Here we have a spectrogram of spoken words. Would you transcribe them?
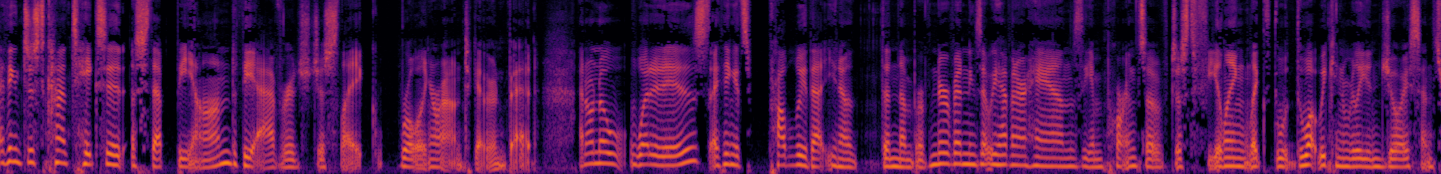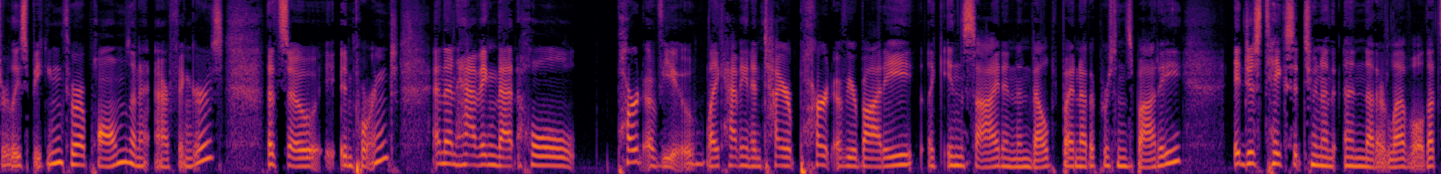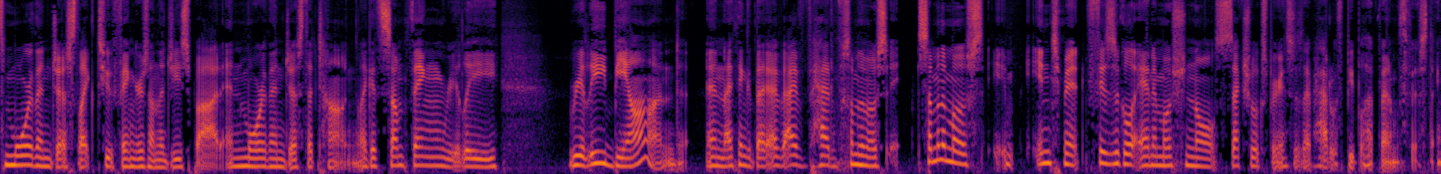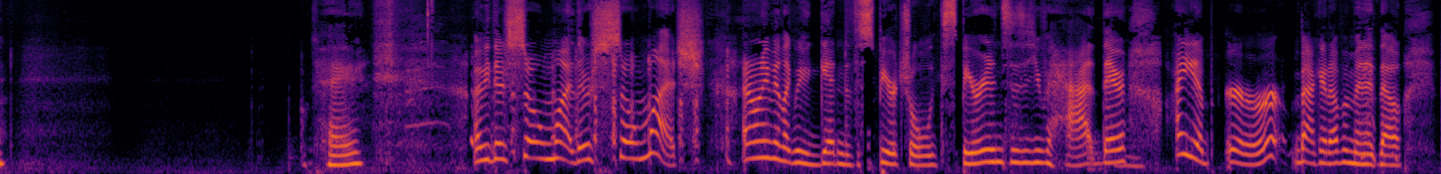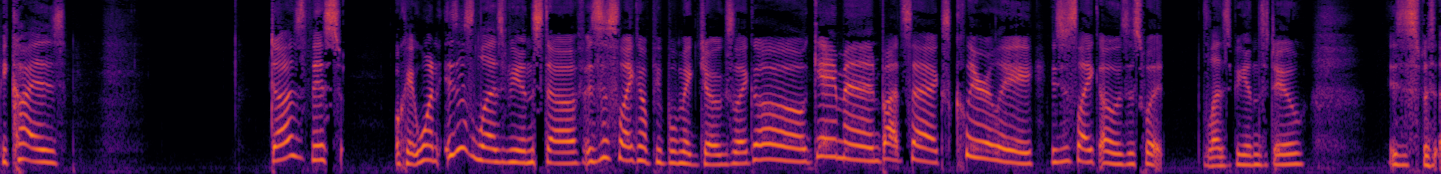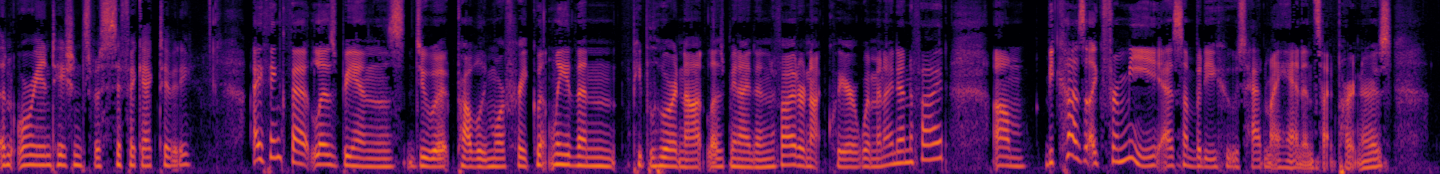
I think just kind of takes it a step beyond the average, just like rolling around together in bed. I don't know what it is. I think it's probably that, you know, the number of nerve endings that we have in our hands, the importance of just feeling like what we can really enjoy sensorily speaking through our palms and our fingers. That's so important. And then having that whole part of you, like having an entire part of your body, like inside and enveloped by another person's body, it just takes it to another, level. That's more than just like two fingers on the G spot and more than just a tongue. Like it's something really, really beyond. And I think that I've, I've had some of the most, some of the most intimate physical and emotional sexual experiences I've had with people have been with fisting. Okay. I mean, there's so much. There's so much. I don't even like we get into the spiritual experiences you've had there. I need to back it up a minute though, because does this? Okay, one is this lesbian stuff? Is this like how people make jokes like, "Oh, gay men, butt sex"? Clearly, is this like, "Oh, is this what lesbians do"? Is this an orientation specific activity? I think that lesbians do it probably more frequently than people who are not lesbian identified or not queer women identified. Um, because, like, for me, as somebody who's had my hand inside partners,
